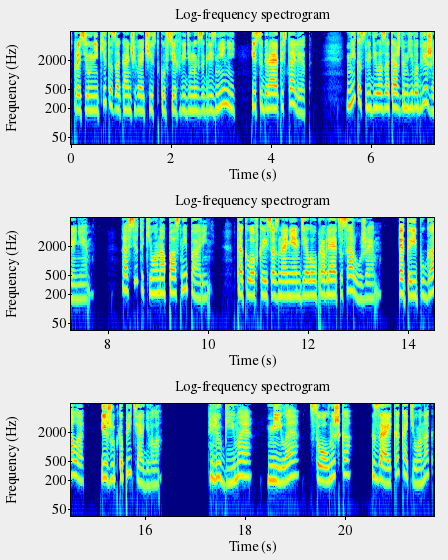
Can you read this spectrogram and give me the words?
спросил Никита, заканчивая чистку всех видимых загрязнений и собирая пистолет. Ника следила за каждым его движением. А все-таки он опасный парень. Так ловко и сознанием дела управляется с оружием. Это и пугало, и жутко притягивала. «Любимая, милая, солнышко, зайка, котенок»,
